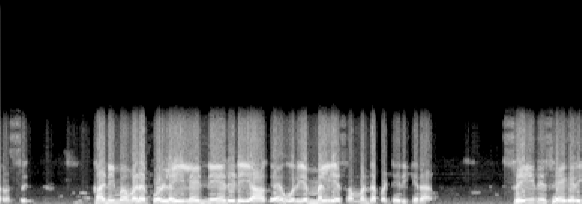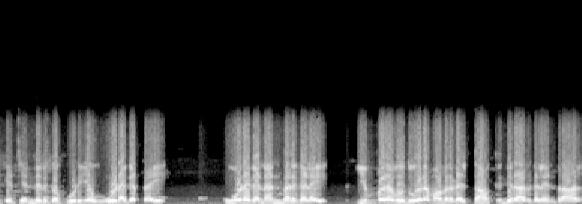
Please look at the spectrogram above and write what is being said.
அரசு. கனிம வள கொள்ளையிலே நேரடியாக ஒரு எம்எல்ஏ சம்பந்தப்பட்டிருக்கிறார். செய்தி சேகரிக்க சென்றிருக்கக்கூடிய ஊடகத்தை ஊடக நண்பர்களை இவ்வளவு தூரம் அவர்கள் தாக்குகிறார்கள் என்றால்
